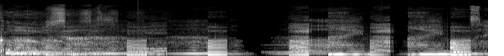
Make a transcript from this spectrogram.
Closer. I'm, I'm,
